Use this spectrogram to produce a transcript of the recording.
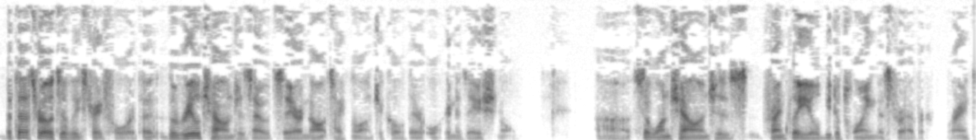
But that's relatively straightforward. The, the, real challenges, I would say, are not technological; they're organizational. Uh, so one challenge is, frankly, you'll be deploying this forever, right?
